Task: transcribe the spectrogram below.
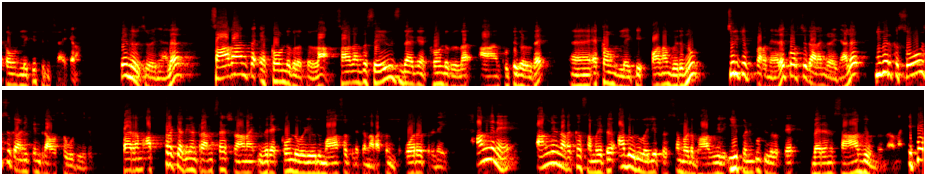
അക്കൗണ്ടിലേക്ക് തിരിച്ചയക്കണം. എന്ന് വെച്ച് കഴിഞ്ഞാൽ സാധാരണ അക്കൗണ്ടുകളൊക്കെ ഉള്ള സാധാരണ സേവിങ്സ് ബാങ്ക് അക്കൗണ്ടുകളുള്ള കുട്ടികളുടെ അക്കൗണ്ടിലേക്ക് പണം വരുന്നു. ചുരുക്കി പറഞ്ഞാൽ കുറച്ചു കാലം കഴിഞ്ഞാൽ ഇവർക്ക് സോഴ്സ് കാണിക്കേണ്ട ഒരു അവസ്ഥ കൂടി വരും. കാരണം അത്രയ്ക്കധികം ട്രാൻസാക്ഷൻ ആണ് ഇവർ അക്കൗണ്ട് വഴി ഒരു മാസത്തിലൊക്കെ നടക്കുന്നത് ഓരോരുത്തരുടെയും. അങ്ങനെ അങ്ങനെ നടക്കുന്ന സമയത്ത് അതൊരു വലിയ പ്രശ്നമായിട്ട് ഭാവിയിൽ ഈ പെൺകുട്ടികളൊക്കെ വരാൻ സാധ്യതയുണ്ടെന്നാണ്. ഇപ്പോൾ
